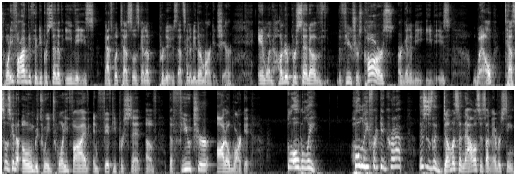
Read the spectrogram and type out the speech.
25 to 50% of EVs, that's what Tesla is going to produce, that's going to be their market share, and 100% of the future's cars are going to be EVs, well, Tesla's going to own between 25 and 50% of the future auto market globally. Holy freaking crap. This is the dumbest analysis I've ever seen.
